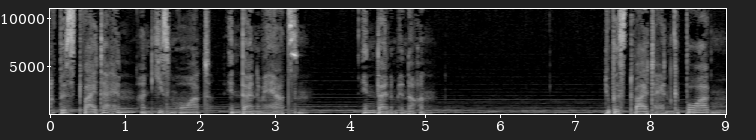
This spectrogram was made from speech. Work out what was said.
Du bist weiterhin an diesem Ort in deinem Herzen, in deinem Inneren. Du bist weiterhin geborgen,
